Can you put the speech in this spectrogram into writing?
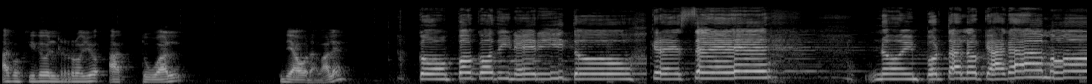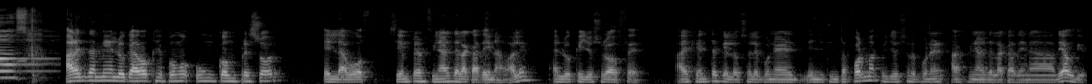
ha cogido el rollo actual de ahora, ¿vale? Con poco dinerito, crecer, no importa lo que hagamos. Ahora también lo que hago es que pongo un compresor en la voz, siempre al final de la cadena, ¿vale? Es lo que yo suelo hacer. Hay gente que lo suele poner en distintas formas, pero yo suelo poner al final de la cadena de audio.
